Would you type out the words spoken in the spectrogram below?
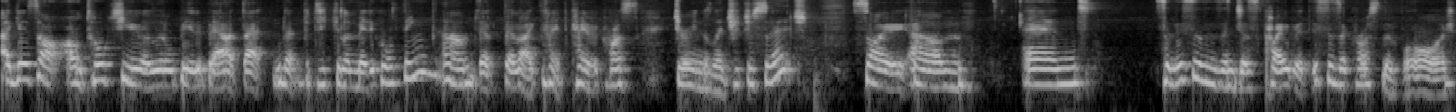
I guess I'll, I'll, talk to you a little bit about that that particular medical thing um, that that I came across during the literature search. So um, and so this isn't just COVID. This is across the board,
